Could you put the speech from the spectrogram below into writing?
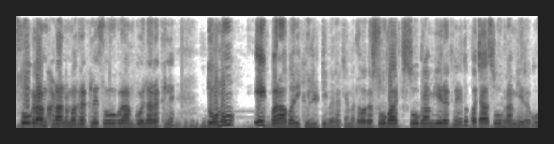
100 ग्राम खड़ा नमक रख लें 100 ग्राम कोयला रख लें, दोनों एक बराबर इक्वलिटी में रखें। मतलब अगर सौ बार सौ ग्राम ये रख रहे हैं तो पचास सौ ग्राम ये रखो।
